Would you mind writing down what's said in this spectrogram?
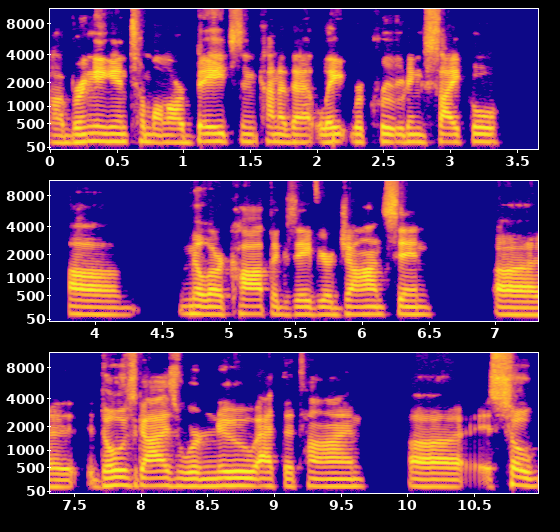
uh, bringing in Tamar Bates and kind of that late recruiting cycle. Um, Miller Kopp, Xavier Johnson, uh, those guys were new at the time. Uh, so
